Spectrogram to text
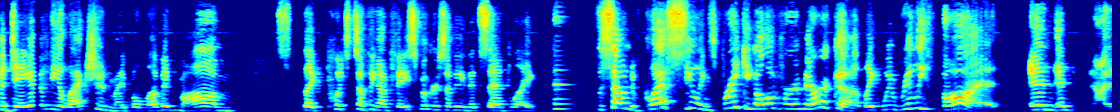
the day of the election, my beloved mom like put something on Facebook or something that said like the sound of glass ceilings breaking all over America. Like we really thought, and and uh,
